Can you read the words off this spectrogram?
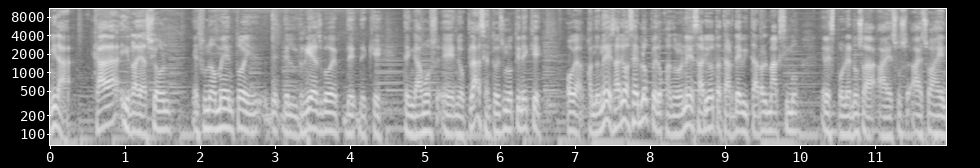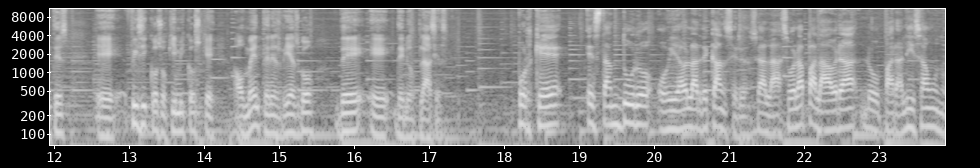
Mira, cada irradiación es un aumento de- de- del riesgo de, que tengamos eh, neoplasia. Entonces uno tiene que, obvia, cuando es necesario hacerlo, pero cuando no es necesario tratar de evitar al máximo el exponernos a, a esos, a esos agentes eh, físicos o químicos que aumenten el riesgo de, eh, de neoplasias. ¿Por qué es tan duro oír hablar de cáncer? O sea, la sola palabra lo paraliza a uno.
